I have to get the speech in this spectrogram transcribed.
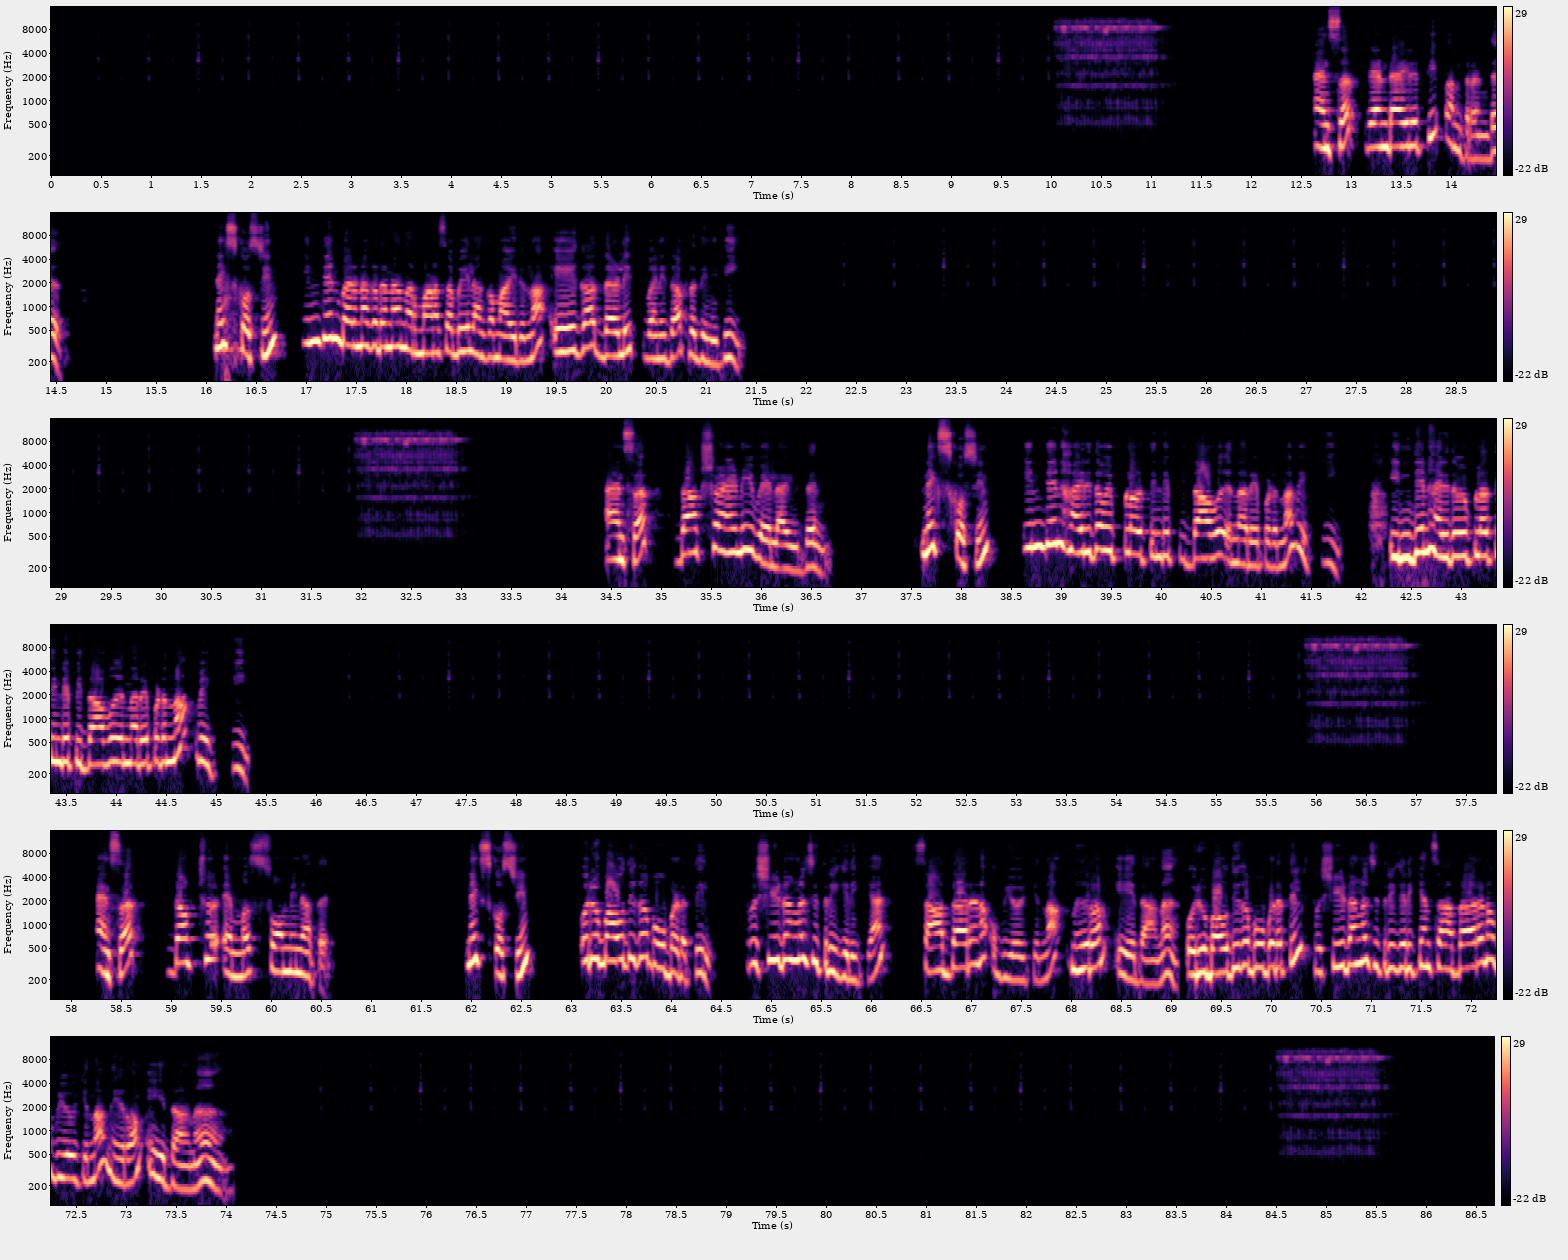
ആൻസർ രണ്ടായിരത്തി പന്ത്രണ്ട്. നെക്സ്റ്റ് ക്വസ്റ്റ്യൻ ഇന്ത്യൻ ഭരണഘടനാ നിർമ്മാണ സഭയിൽ അംഗമായിരുന്ന ഏക ദളിത് വനിതാ പ്രതിനിധി. Answer Dakshayani Velayudhan. Next question Indian ഹരിത വിപ്ലവത്തിന്റെ പിതാവ് എന്നറിയപ്പെടുന്ന വ്യക്തി. ഇന്ത്യൻ ഹരിത വിപ്ലവത്തിന്റെ പിതാവ് എന്നറിയപ്പെടുന്ന വ്യക്തി. Answer doctor M S Swaminathan. Next question ഒരു ഭൗതിക ഭൂപടത്തിൽ കൃഷിയിടങ്ങൾ ചിത്രീകരിക്കാൻ സാധാരണ ഉപയോഗിക്കുന്ന നിറം ഏതാണ്? ഒരു ഭൗതിക ഭൂപടത്തിൽ കൃഷിയിടങ്ങൾ ചിത്രീകരിക്കാൻ സാധാരണ ഉപയോഗിക്കുന്ന നിറം ഏതാണ്?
